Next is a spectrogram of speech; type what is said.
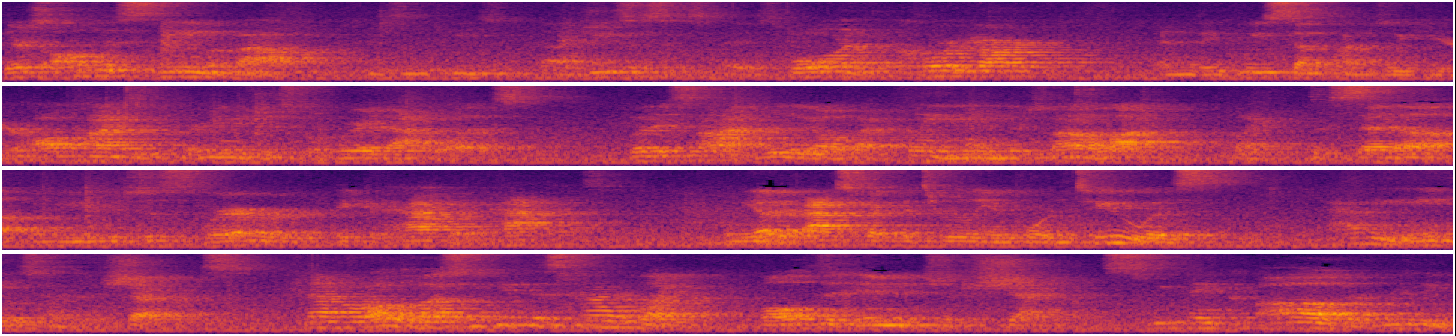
there's all this theme about uh, Jesus is, is, born in the courtyard, and they, we sometimes we hear all kinds of images for where that was, but it's not really all that clean. I mean, there's not a lot like to set up. I mean, it's just wherever it could happen, it happens. And the other aspect that's really important too was having the angels come to the shepherds. Now, for all of us, we get this kind of like vaulted image of shepherds. We think, oh, they're really,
